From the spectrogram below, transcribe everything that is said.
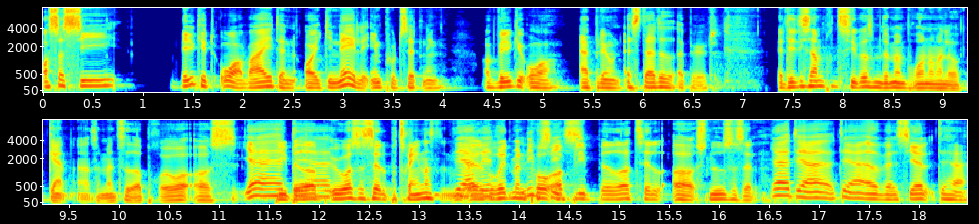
og så sige, hvilket ord var i den originale inputsætning, og hvilke ord er blevet erstattet af Bird. Er det de samme principper, som det, man bruger, når man laver GAN? Altså man sidder og prøver at ja, blive bedre, er, øver sig selv på træner algoritmen på præcis. at blive bedre til at snyde sig selv? Ja, det er, det er adversielt, det her.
